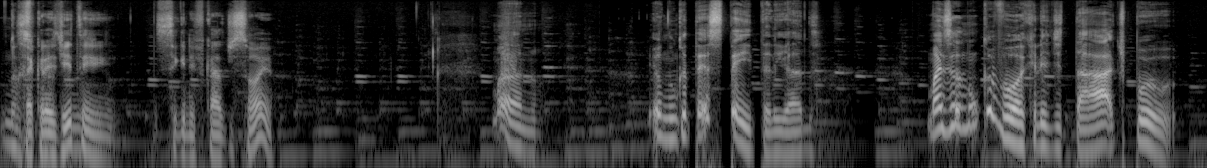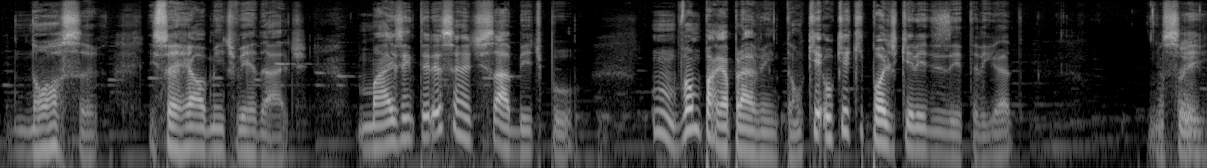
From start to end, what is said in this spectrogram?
Nossa, Você acredita em significado de sonho? Mano, eu nunca testei, tá ligado? Mas eu nunca vou acreditar, tipo, nossa, isso é realmente verdade. Mas é interessante saber, tipo, hum, vamos pagar pra ver então. O que, o que que pode querer dizer, tá ligado? Não sei.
